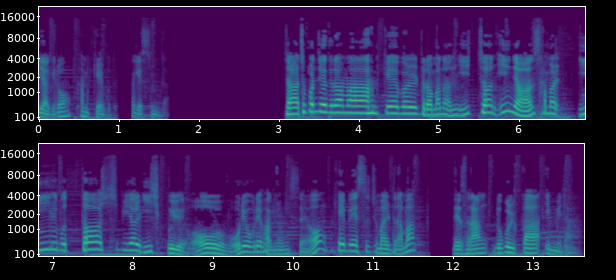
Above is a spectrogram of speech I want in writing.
이야기로 함께 해 보도록 하겠습니다. 자, 첫 번째 드라마 함께 해볼 드라마는 2002년 3월 2일부터 12월 29일 오 오래오래 방영했어요. KBS 주말 드라마 내 사랑 누굴까입니다.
